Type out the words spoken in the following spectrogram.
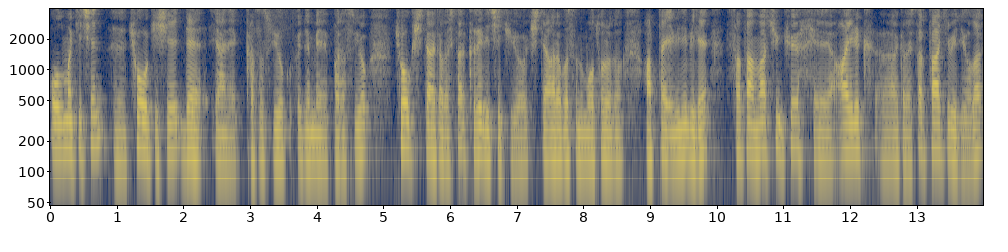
olmak için e, çoğu kişi de yani kasası yok, ödeme parası yok. Çoğu kişi de arkadaşlar kredi çekiyor. İşte arabasını, motorunu hatta evini bile satan var. Çünkü e, aylık e, arkadaşlar takip ediyorlar.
